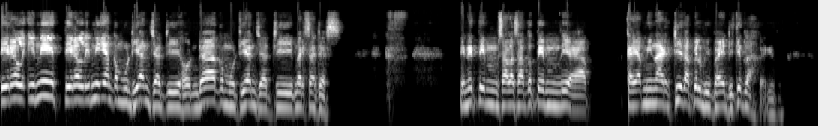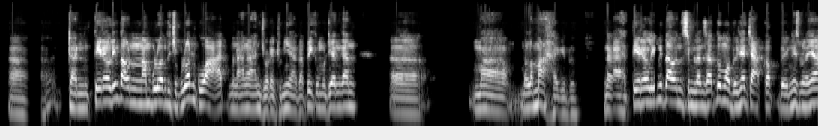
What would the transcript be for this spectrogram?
Tyrrell ini Tyrrell ini yang kemudian jadi Honda, kemudian jadi Mercedes. ini tim salah satu tim ya kayak Minardi tapi lebih baik dikit lah kayak gitu. Uh, dan Tyrrell ini tahun 60-an 70-an kuat menangan juara dunia, tapi kemudian kan uh, me melemah gitu. Nah, Tyrrell ini tahun 91 mobilnya cakep. Ini sebenarnya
